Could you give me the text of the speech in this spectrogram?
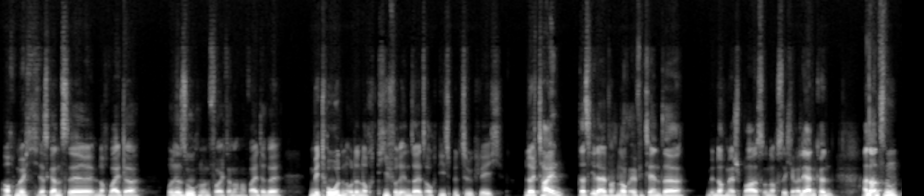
auch möchte ich das Ganze noch weiter untersuchen und für euch dann auch noch weitere Methoden oder noch tiefere Insights auch diesbezüglich mit euch teilen dass ihr da einfach noch effizienter, mit noch mehr Spaß und noch sicherer lernen könnt. Ansonsten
